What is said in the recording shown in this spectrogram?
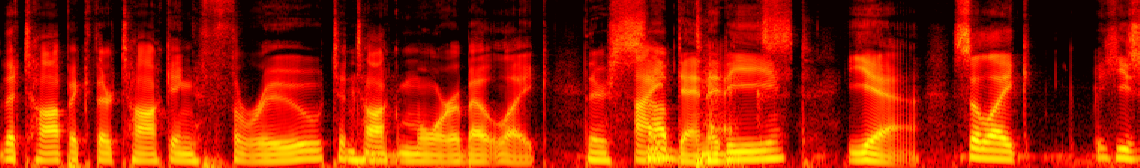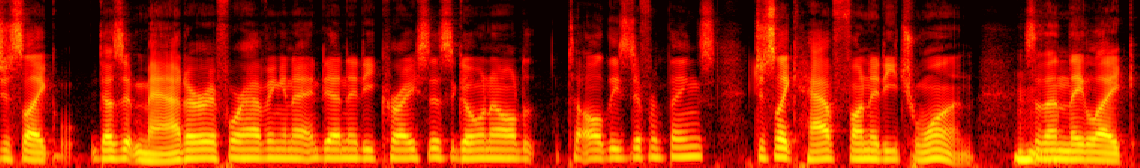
the topic they're talking through to mm-hmm. talk more about like There's Identity. subtext. yeah. So like he's just like does it matter if we're having an identity crisis going all to all these different things? Just like have fun at each one. Mm-hmm. So then they like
